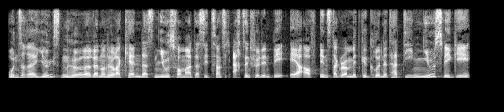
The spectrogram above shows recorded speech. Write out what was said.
Unsere jüngsten Hörerinnen und Hörer kennen das Newsformat, das sie 2018 für den BR auf Instagram mitgegründet hat, die News WG,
